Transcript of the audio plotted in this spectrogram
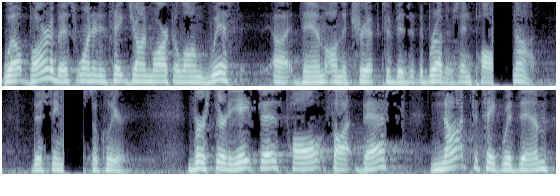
Well, Barnabas wanted to take John Mark along with uh, them on the trip to visit the brothers, and Paul not. This seems so clear. Verse 38 says Paul thought best not to take with them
